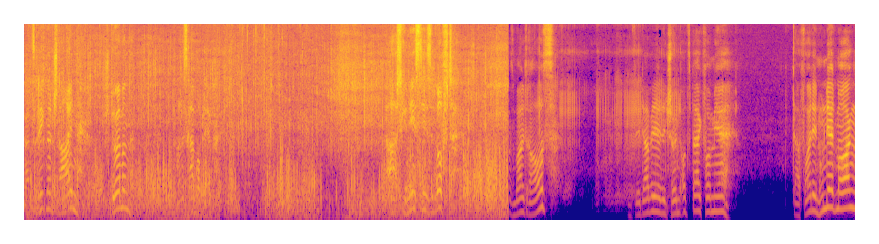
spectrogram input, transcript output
Kann es regnen, schneien, stürmen, alles kein Problem. Ja, ich genieße diese Luft. Aus dem Wald raus. Sehe da wieder den schönen Ortsberg vor mir. Da vor den 100 morgen.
